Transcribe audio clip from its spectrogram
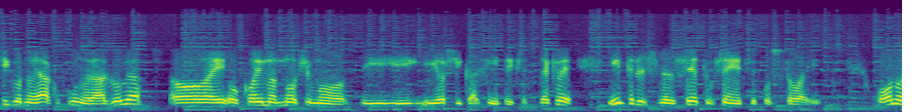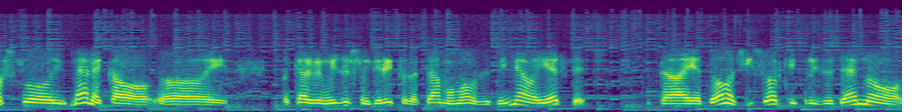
sigurno jako puno razloga ovaj, o kojima možemo i, i još i kasnije pričati. Dakle, interes za setu pšenice postoji. Ono što mene kao ovaj, da kažem izvršnog direktora tamo malo zadinjava jeste da je domaćih sorti proizvedeno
